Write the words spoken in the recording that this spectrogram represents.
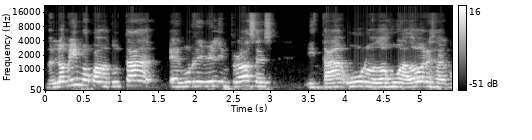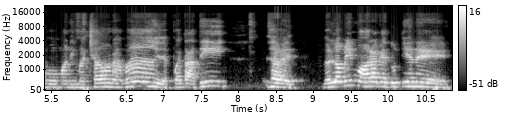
No es lo mismo cuando tú estás en un rebuilding process y está uno o dos jugadores, ¿sabes? Como Manny Machado nada más y después Tati, ¿sabes? No es lo mismo ahora que tú tienes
